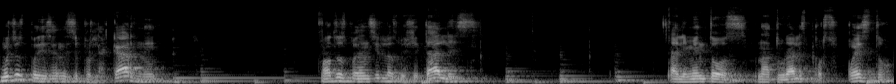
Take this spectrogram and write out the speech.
Muchos pueden decir pues la carne, otros pueden decir los vegetales, alimentos naturales por supuesto.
